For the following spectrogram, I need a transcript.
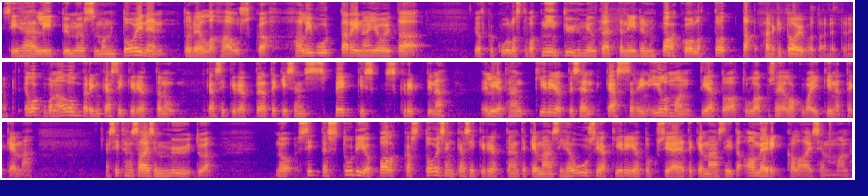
siihen liittyy myös semmoinen toinen todella hauska Hollywood-tarina, joita jotka kuulostavat niin tyhmiltä, että niiden on pakko olla totta. Ainakin toivotaan, että ne on. Elokuvan alun perin käsikirjoittanut käsikirjoittaja teki sen spekkiskriptinä, eli että hän kirjoitti sen kässärin ilman tietoa, tullaanko se elokuva ikinä tekemään. Ja sitten hän sai sen myytyä. No sitten studio palkkasi toisen käsikirjoittajan tekemään siihen uusia kirjoituksia ja tekemään siitä amerikkalaisemman.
